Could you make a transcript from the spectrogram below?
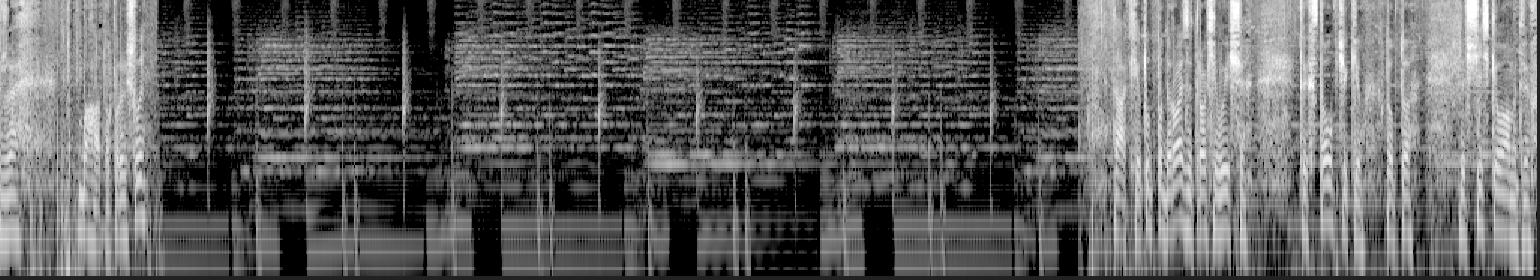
Вже багато пройшли. Так, і тут по дорозі трохи вище тих стовпчиків, тобто десь 6 кілометрів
